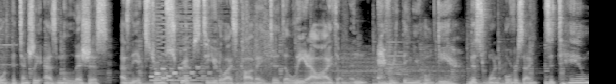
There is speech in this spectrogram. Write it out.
or potentially as malicious as the external scripts to utilize Kaveh to delete Alhaitham and everything you hold dear. This one oversight is a tale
